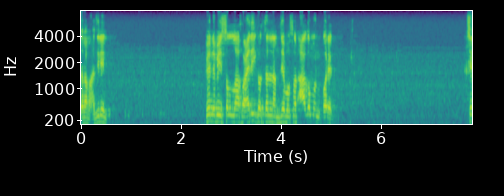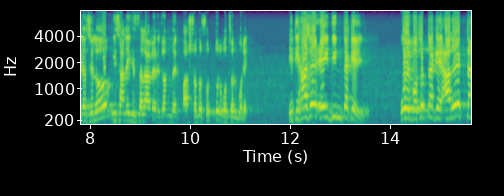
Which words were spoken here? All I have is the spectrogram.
তারা হাজিরেন। সাল্লাহ আলী সাল্লাম যে বছর আগমন করেন, সেটা ছিল ঈসা আলী ইসলামের জন্মের পাঁচশত সত্তর বছর পরে। ইতিহাসে এই দিনটাকে, ওই বছরটাকে আরেকটা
